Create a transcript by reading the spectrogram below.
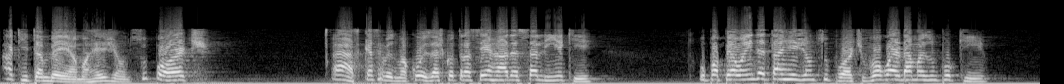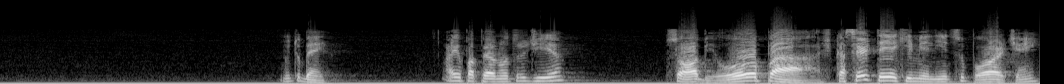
Aqui também é uma região de suporte. Ah, quer saber de uma coisa? Acho que eu tracei errado essa linha aqui. O papel ainda está em região de suporte. Vou aguardar mais um pouquinho. Muito bem. Aí o papel no outro dia sobe. Opa, acho que acertei aqui minha linha de suporte, hein?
